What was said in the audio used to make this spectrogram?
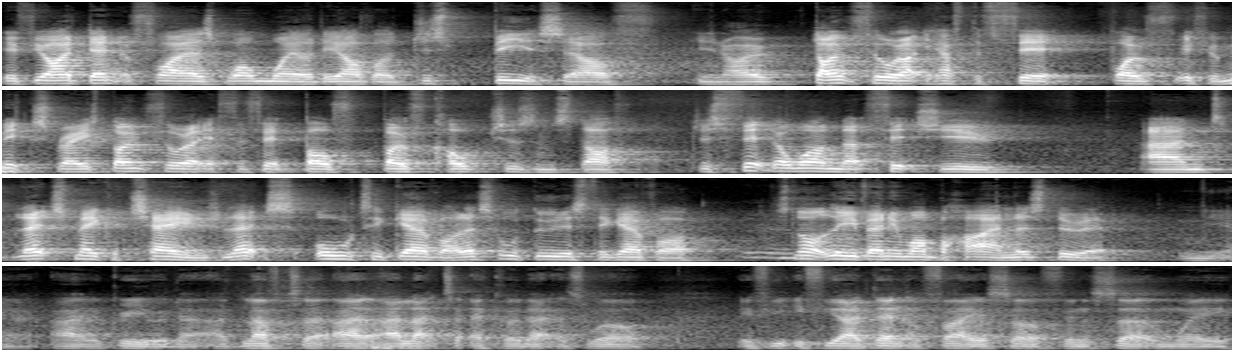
if you identify as one way or the other, just be yourself. You know, don't feel like you have to fit both. If you're mixed race, don't feel like you have to fit both both cultures and stuff. Just fit the one that fits you, and let's make a change. Let's all together. Let's all do this together. Let's not leave anyone behind. Let's do it. Yeah, I agree with that. I'd love to. I, I like to echo that as well. If you if you identify yourself in a certain way,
